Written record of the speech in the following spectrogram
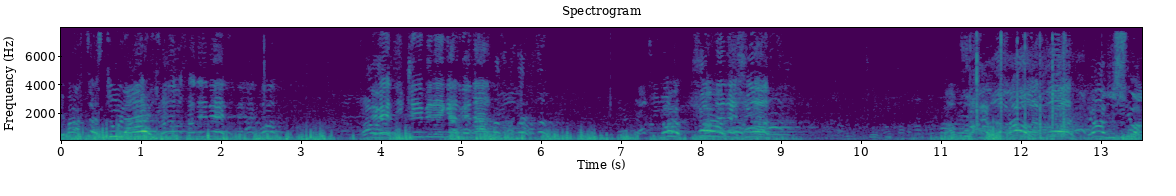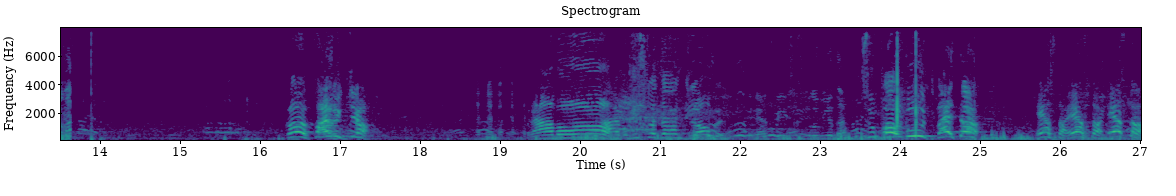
Ihr macht das zu leicht! Evet, ikiye bire gel Vedat! Komm, şöyle şut! Komm, Fallrückzieher! Bravo! Aber muss nur daran glauben. Super und gut, weiter! Erster, erster, erster!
